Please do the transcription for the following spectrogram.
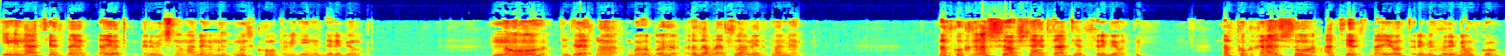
Именно отец дает, дает первичную модель мужского поведения для ребенка. Но интересно было бы разобрать с вами этот момент. Насколько хорошо общается отец с ребенком. Насколько хорошо отец дает ребенку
